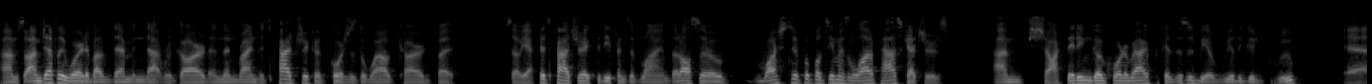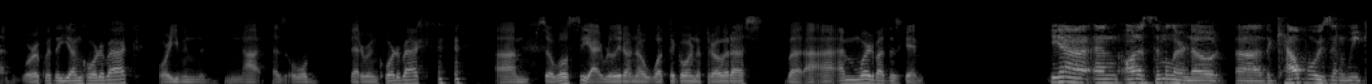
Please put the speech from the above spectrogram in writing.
Um, so I'm definitely worried about them in that regard. And then Ryan Fitzpatrick, of course, is the wild card. But so yeah, Fitzpatrick, the defensive line, but also Washington football team has a lot of pass catchers. I'm shocked they didn't go quarterback because this would be a really good group. Yeah. Work with a young quarterback or even not as old veteran quarterback. um, so we'll see. I really don't know what they're going to throw at us, but I, I'm worried about this game. Yeah, and on a similar note, uh, the Cowboys in Week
